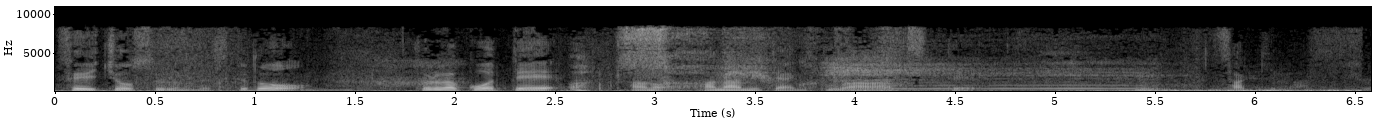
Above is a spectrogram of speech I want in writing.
成長するんですけどそれがこうやってあの花みたいにふわーっつって、うん、咲きます。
